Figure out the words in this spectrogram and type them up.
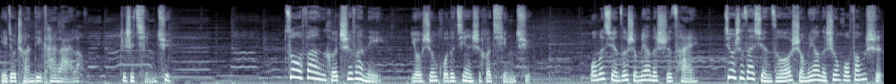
也就传递开来了。这是情趣。做饭和吃饭里。有生活的见识和情趣，我们选择什么样的食材，就是在选择什么样的生活方式。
